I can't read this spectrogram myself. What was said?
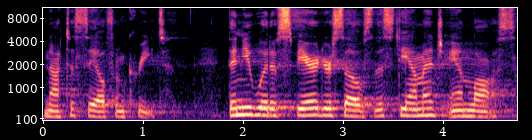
not to sail from Crete. Then you would have spared yourselves this damage and loss.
